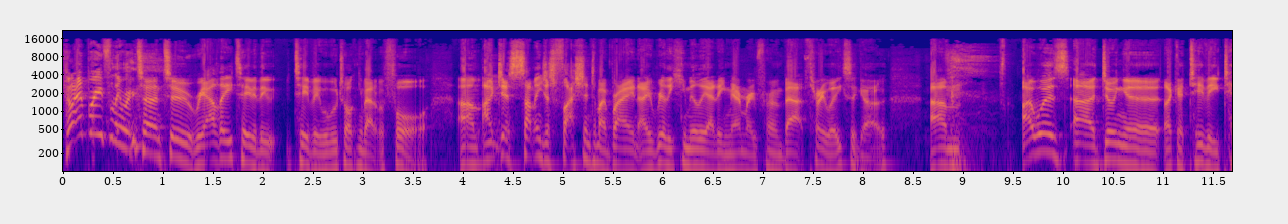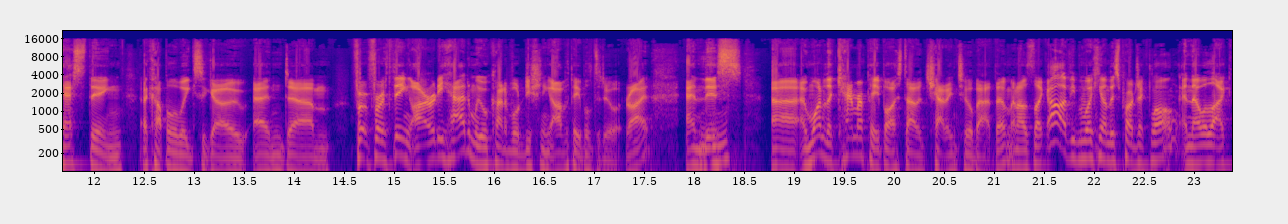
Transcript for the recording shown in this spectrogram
Can I briefly return to reality TV? TV, we were talking about it before. Um, I just something just flashed into my brain. A really humiliating memory from about three weeks ago. Um, I was uh, doing a like a TV test thing a couple of weeks ago, and um, for for a thing I already had, and we were kind of auditioning other people to do it, right? And this. Uh, and one of the camera people I started chatting to about them, and I was like, "Oh, have you been working on this project long?" And they were like,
